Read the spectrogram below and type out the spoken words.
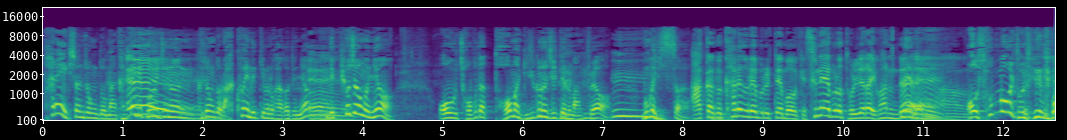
팔의 액션 정도만 간단히 예. 보여주는 그 정도 락커의 느낌으로 가거든요. 예. 근데 표정은요. 어우 저보다 더 막 일그러질 때도 많고요. 뭔가 있어요. 아까 그 카레 노래 부를 때 뭐 이렇게 스냅으로 돌려라 이거 하는데 네네. 어 손목을 돌리는데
